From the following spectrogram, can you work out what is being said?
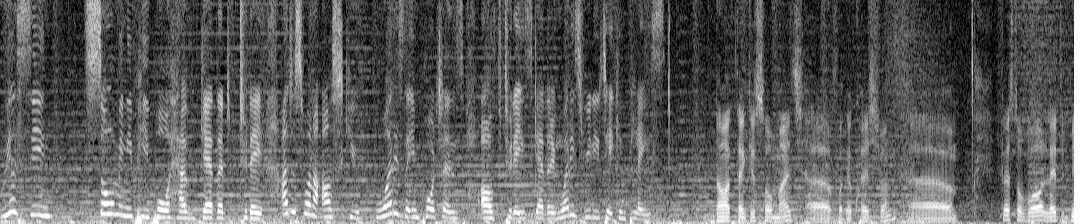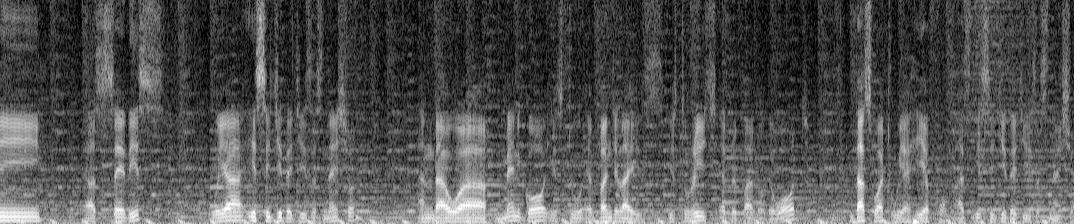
We are seeing so many people have gathered today. I just want to ask you, what is the importance of today's gathering? What is really taking place? No, thank you so much uh, for the question. Um first of all, let me uh, say this. We are ECG, the Jesus Nation, and our main goal is to evangelize, is to reach every part of the world. That's what we are here for as ECG, the Jesus Nation.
